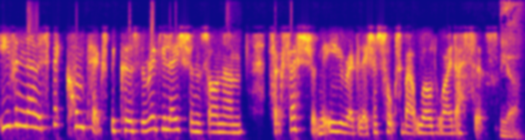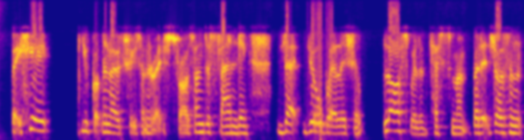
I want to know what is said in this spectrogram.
Even though it's a bit complex because the regulations on um, succession, the EU regulations, talks about worldwide assets. Yeah. But here you've got the notaries and the registrars understanding that your will is your last will and testament, but it doesn't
